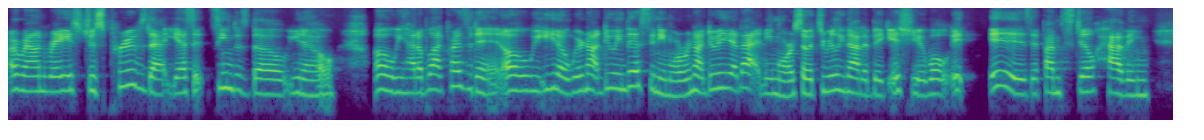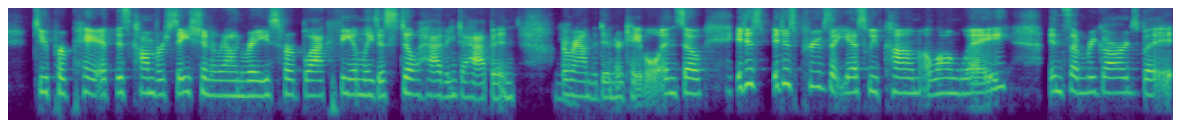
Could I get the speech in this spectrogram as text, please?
around race just proves that, yes, it seems as though, you know, oh, we had a black president. Oh, we, you know, we're not doing this anymore. We're not doing that anymore. So it's really not a big issue. Well, it is if I'm still having to prepare if this conversation around race for black families is still having to happen yeah. around the dinner table. And so it just it just proves that yes we've come a long way in some regards but it,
